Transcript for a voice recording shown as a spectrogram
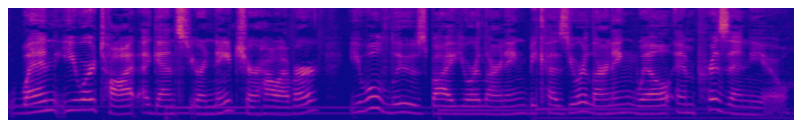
When you are taught against your nature, however, you will lose by your learning because your learning will imprison you.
